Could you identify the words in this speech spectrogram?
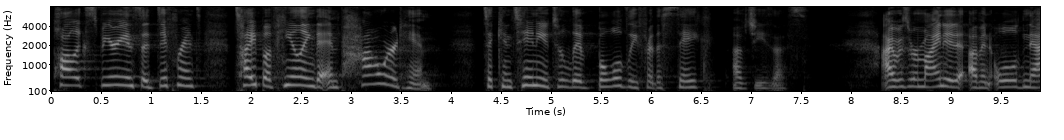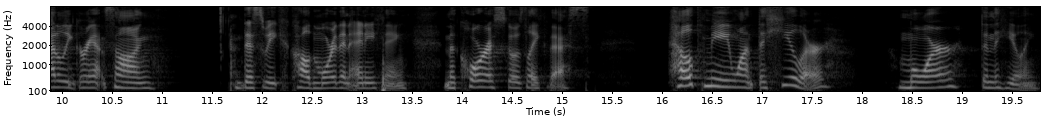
Paul experienced a different type of healing that empowered him to continue to live boldly for the sake of Jesus. I was reminded of an old Natalie Grant song this week called More Than Anything. And the chorus goes like this Help me want the healer more than the healing.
